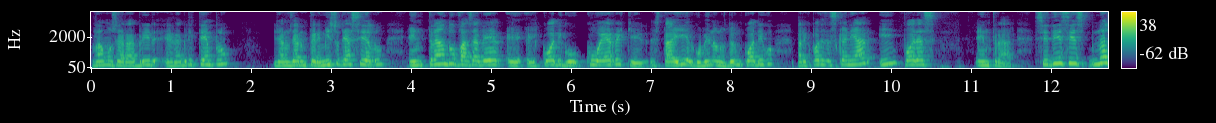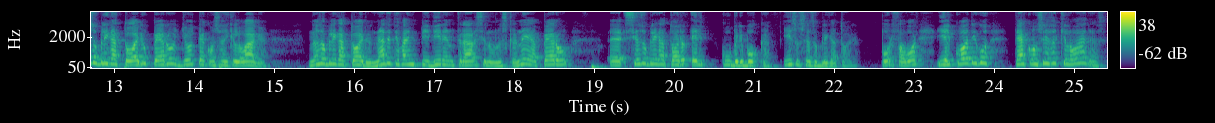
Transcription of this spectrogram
vamos abrir, a abrir o templo, já nos deram permisso de hacerlo. Entrando, vas a ver eh, o código QR que está aí, o governo nos deu um código para que puedas escanear e puedas entrar. Se dizes, não é obrigatório, pero eu te aconselho que lo haga. Não é obrigatório, nada te vai impedir entrar se não lo escaneia, pero eh, se é obrigatório, ele cubre boca. Isso sim é obrigatório. Por favor. E o código te aconselha que lo hagas.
